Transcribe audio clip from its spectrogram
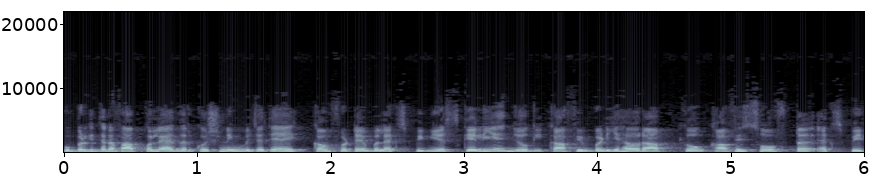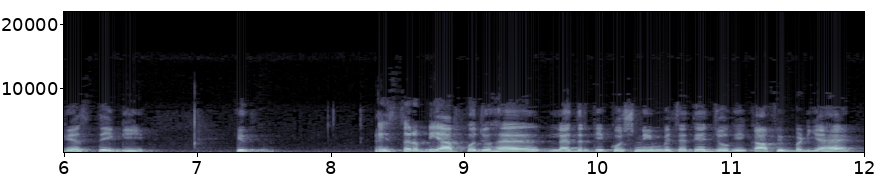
ऊपर की तरफ़ आपको लेदर कुशनिंग मिल जाती है, एक कंफर्टेबल एक्सपीरियंस के लिए, जो कि काफ़ी बढ़िया है और आपको काफ़ी सॉफ्ट एक्सपीरियंस देगी। इस तरफ़ भी आपको जो है लेदर की कुशनिंग मिल जाती है, जो कि काफ़ी बढ़िया है।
